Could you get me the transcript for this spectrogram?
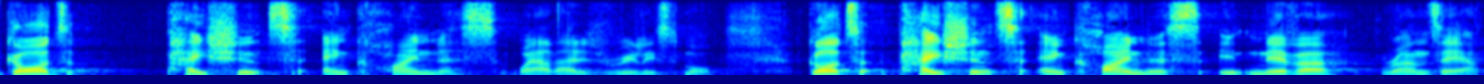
God's patience and kindness. Wow, that is really small. God's patience and kindness, it never runs out.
